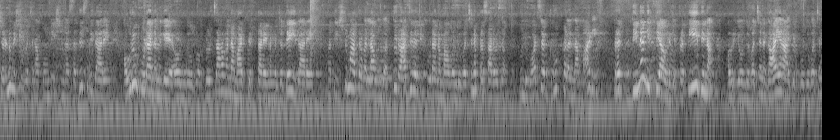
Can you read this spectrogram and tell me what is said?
ಶರಣು ವಿಶ್ವವಚನ ಫೌಂಡೇಶನ್ನ ಸದಸ್ಯರಿದ್ದಾರೆ. ಅವರು ಕೂಡ ನಮಗೆ ಒಂದು ಪ್ರೋತ್ಸಾಹವನ್ನ ಮಾಡ್ತಿರ್ತಾರೆ, ನಮ್ಮ ಜೊತೆ ಇದ್ದಾರೆ. ಮತ್ತೆ ಇಷ್ಟು ಮಾತ್ರವಲ್ಲ, ಒಂದು ಹತ್ತು ರಾಜ್ಯದಲ್ಲಿ ಕೂಡ ನಮ್ಮ ಒಂದು ವಚನ ಪ್ರಸಾರದ ಒಂದು ವಾಟ್ಸಪ್ ಗ್ರೂಪ್ಗಳನ್ನು ಮಾಡಿ ಪ್ರತಿ, ದಿನನಿತ್ಯ ಅವರಿಗೆ, ಪ್ರತಿದಿನ ಅವರಿಗೆ ಒಂದು ವಚನ ಗಾಯನ ಆಗಿರ್ಬೋದು ವಚನ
